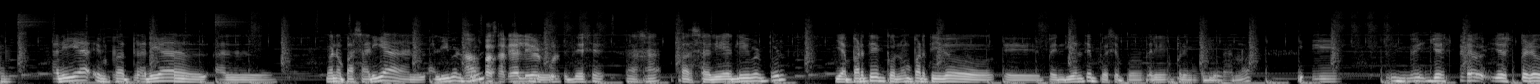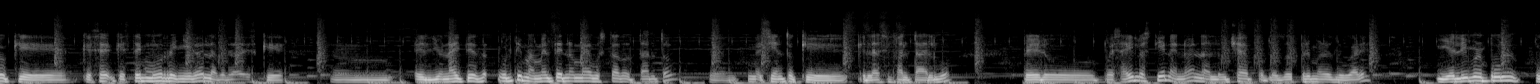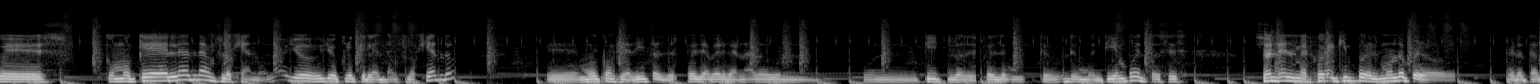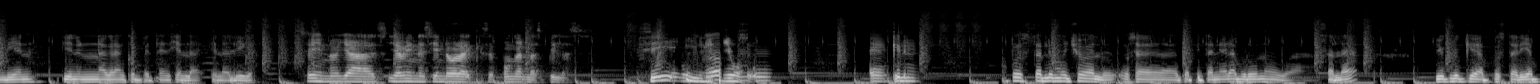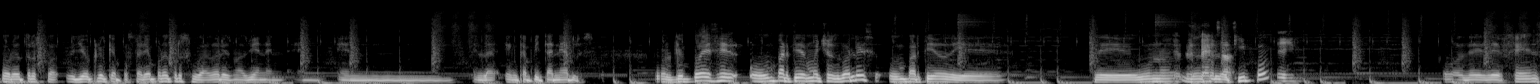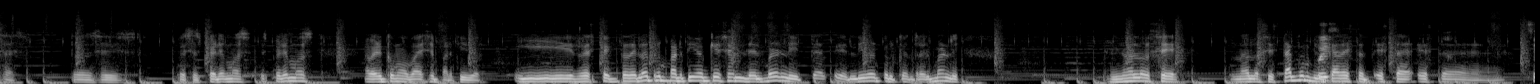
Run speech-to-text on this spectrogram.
Empataría, empataría al, bueno, pasaría al, Liverpool. Ah, pasaría a Liverpool. ajá, pasaría a Liverpool y aparte con un partido eh, pendiente, pues se podría en primer lugar, ¿no? Yo espero, yo espero que, que, esté muy reñido. La verdad es que mm, el United últimamente no me ha gustado tanto. Eh, me siento que, que, le hace falta algo. Pero pues ahí los tiene, ¿no? En la lucha por los dos primeros lugares. Y el Liverpool, pues como que le andan flojeando, ¿no? Yo, yo creo que le andan flojeando. Eh, muy confiaditos después de haber ganado un, título después de, un buen tiempo. Entonces, son el mejor equipo del mundo, pero, pero también tienen una gran competencia en la, en la liga. Sí, no, ya, ya viene siendo hora de que se pongan las pilas. Sí, y no, eh, quiero apostarle mucho a los, o sea, a capitanear a Bruno o a Salah yo creo que apostaría por otros yo creo que apostaría por otros jugadores más bien en, en, en, capitanearlos. Porque puede ser o un partido de muchos goles o un partido de de uno de, un solo equipo o de defensas. Entonces pues esperemos esperemos a ver cómo va ese partido. Y respecto del otro partido que es el del Burnley el Liverpool contra el Burnley. No lo sé no los está complicada pues esta, esta,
